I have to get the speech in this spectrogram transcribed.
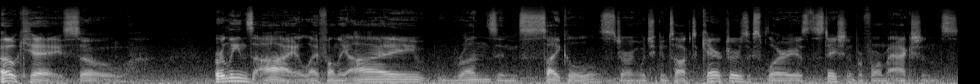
Okay, so Erlin's Eye. Life on the Eye runs in cycles, during which you can talk to characters, explore areas of the station, and perform actions.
